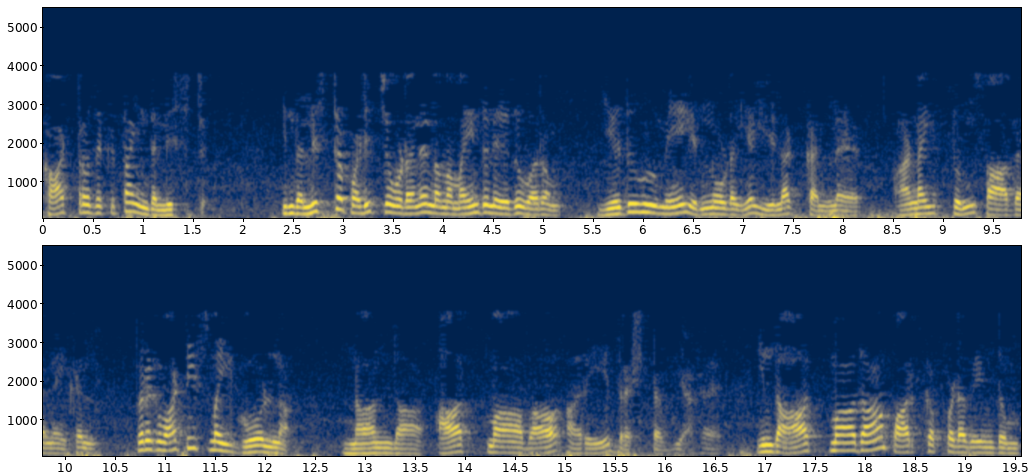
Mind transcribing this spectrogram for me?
காட்டுறதுக்கு தான் இந்த லிஸ்ட் இந்த லிஸ்ட படிச்ச உடனே நம்ம மைண்ட்ல எது வரும் எதுவுமே என்னுடைய இலக்கல்ல. அனைத்தும் சாதனைகள். பிறகு வாட் இஸ் மை கோல்னா நான் தான். ஆத்மாவா அரே திரஷ்டவியாக. இந்த ஆத்மா தான் பார்க்கப்பட வேண்டும்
